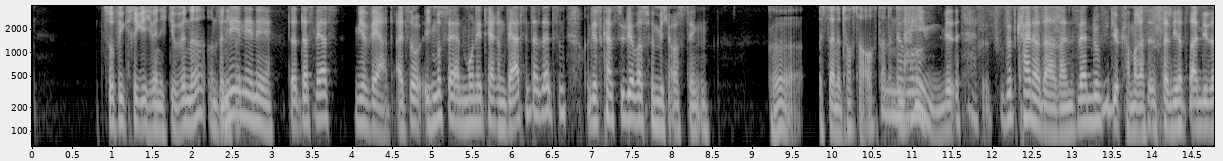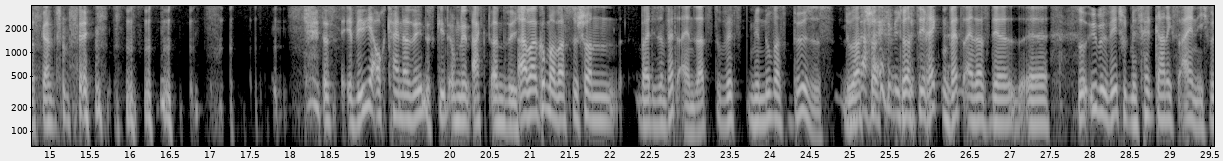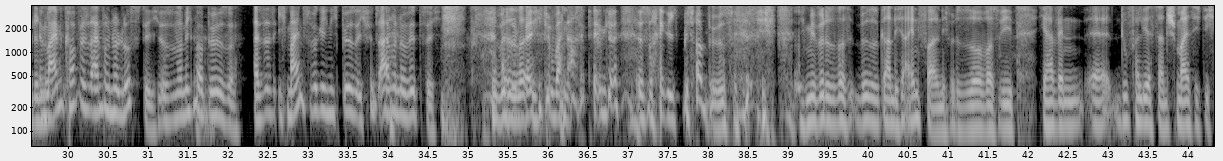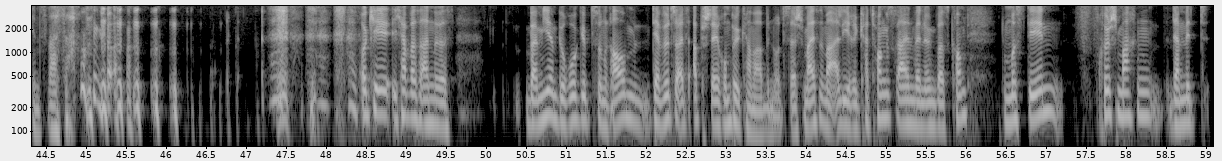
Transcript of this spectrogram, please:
So viel kriege ich, wenn ich gewinne und wenn Nee, ich nee, nee, da- das wäre es mir wert. Also ich muss ja einen monetären Wert hintersetzen und jetzt kannst du dir was für mich ausdenken. Äh, Ist deine Tochter auch dann in der Wohnung? Nein, es wird keiner da sein. Es werden nur Videokameras installiert sein, die das Ganze filmen. Das will ja auch keiner sehen. Es geht um den Akt an sich. Aber guck mal, was du schon bei diesem Wetteinsatz, du willst mir nur was Böses. Du hast schon, Nein, ich- du hast direkt einen Wetteinsatz, der äh, so übel wehtut. Mir fällt gar nichts ein. Ich würde In meinem Kopf ist es einfach nur lustig. Es ist noch nicht mal böse. Also ich meine es wirklich nicht böse. Ich finde es einfach nur witzig. Also, wenn ich drüber nachdenke, ist es eigentlich bitterböse. ich, ich, mir würde sowas Böses gar nicht einfallen. Ich würde sowas wie, ja, wenn äh, du verlierst, dann schmeiß ich dich ins Wasser. Okay, ich habe was anderes. Bei mir im Büro gibt es so einen Raum, der wird so als Abstellrumpelkammer benutzt. Da schmeißen immer alle ihre Kartons rein, wenn irgendwas kommt. Du musst den frisch machen, damit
